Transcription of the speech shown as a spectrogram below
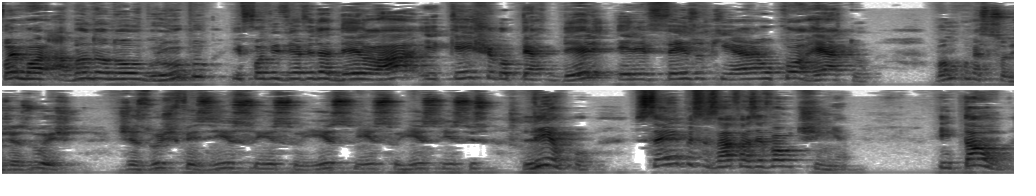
foi embora, abandonou o grupo e foi viver a vida dele lá. E quem chegou perto dele, ele fez o que era o correto. Vamos conversar sobre Jesus? Jesus fez isso, isso, isso, isso, isso, isso, isso. Limpo, sem precisar fazer voltinha. Então,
